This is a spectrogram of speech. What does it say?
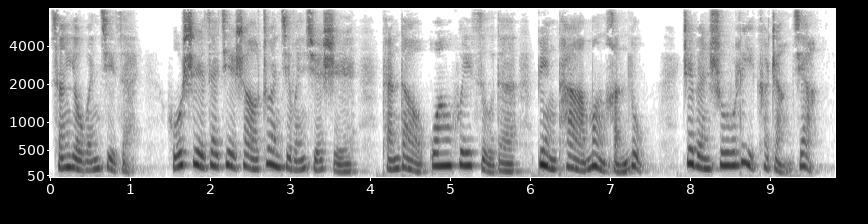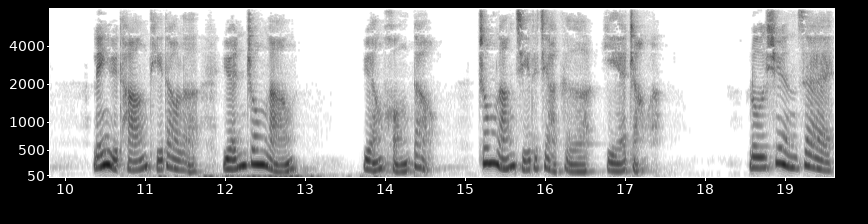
曾有文记载，胡适在介绍传记文学时，谈到汪辉祖的《病榻梦痕录》这本书，立刻涨价。林语堂提到了袁中郎、袁宏道。中郎级的价格也涨了。鲁迅在《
